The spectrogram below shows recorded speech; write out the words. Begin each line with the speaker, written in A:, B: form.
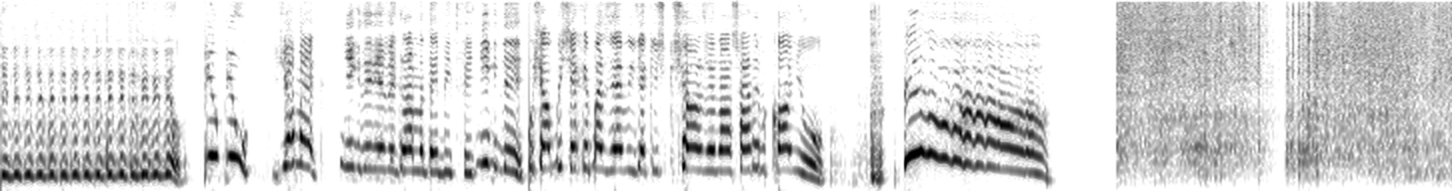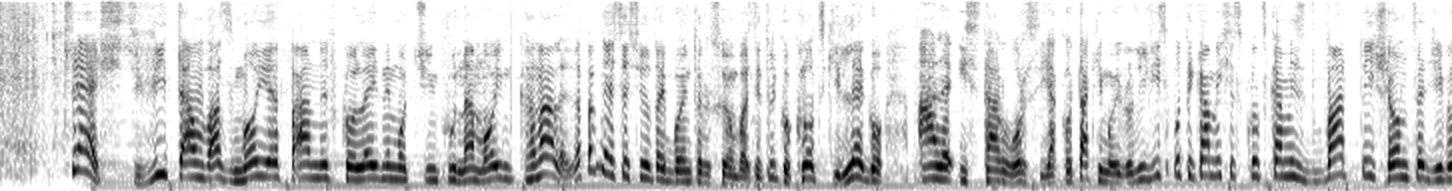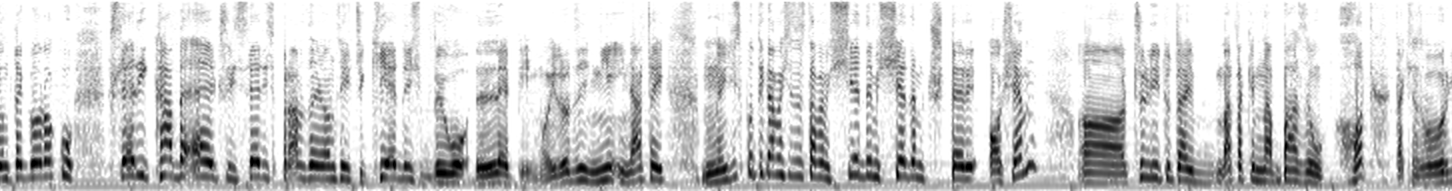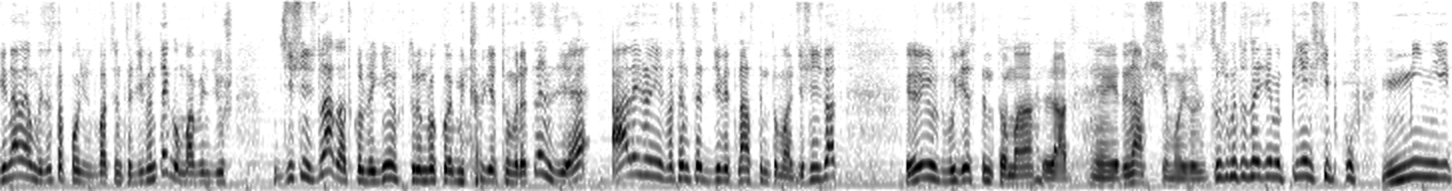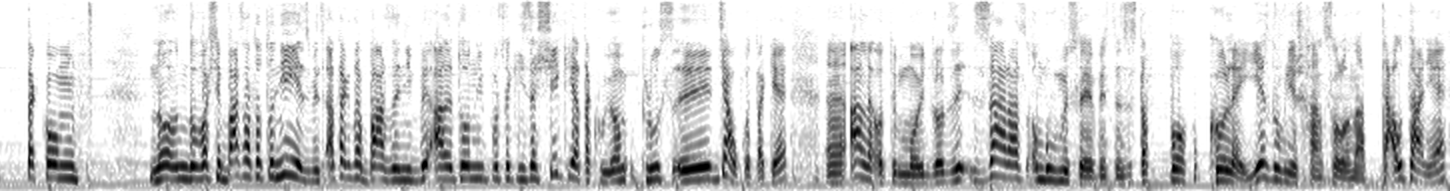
A: Piu, piu, piu, piu, piu, piu, piu, piu, piu, piu, piu, piu, piu, piu.
B: Piu, piu! Ziomek! Nigdy nie wygramy tej bitwy, nigdy! Musiałby się chyba zjawić jakiś książę na szarym koniu!
A: Cześć! Witam was moje fany w kolejnym odcinku na moim kanale. Zapewne jesteście tutaj, bo interesują was nie tylko klocki Lego, ale i Star Wars jako taki, moi drodzy. Dziś spotykamy się z klockami z 2009 roku w serii KBL, czyli serii sprawdzającej, czy kiedyś było lepiej. Moi drodzy, nie inaczej. No i dziś spotykamy się z zestawem 7748, o, czyli tutaj atakiem na bazę Hotch, tak się nazywał w oryginale. Mówię, zestaw pochodził z 2009, ma więc już 10 lat, aczkolwiek nie wiem w którym roku emituję tą recenzję, ale jeżeli w 2019 to ma 10 lat, jeżeli już w 20 to ma lat e, 11, moi drodzy. Cóż, my tu znajdziemy 5 hipków mini, taką... No, no właśnie baza to to nie jest, więc atak na bazę niby, ale to oni po prostu jakieś zasieki atakują, plus yy, działko takie. E, ale o tym, moi drodzy, zaraz omówmy sobie więc ten zestaw po kolei. Jest również Han Solo na Tautanie.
